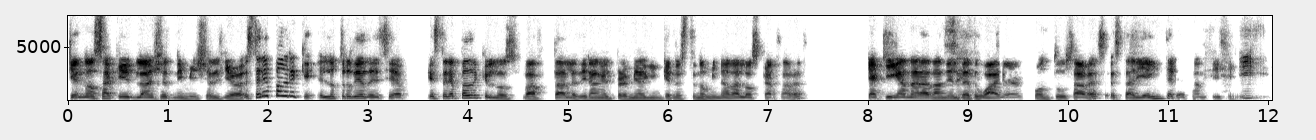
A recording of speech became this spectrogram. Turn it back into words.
que no sea Kate Blanchett ni Michelle Yeoh. Estaría padre que el otro día decía que estaría padre que los BAFTA le dieran el premio a alguien que no esté nominado al Oscar, ¿sabes? Que aquí ganara Daniel Sí. Deadwire, pon tú, ¿sabes? Estaría interesantísimo. Y,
